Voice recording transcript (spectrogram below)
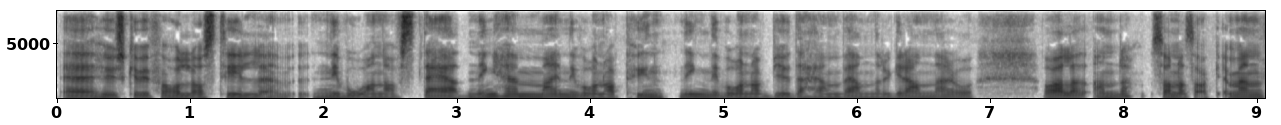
Eh, hur ska vi förhålla oss till eh, nivån av städning hemma, nivån av pyntning, nivån av bjuda hem vänner och grannar och, och alla andra sådana saker. Men,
